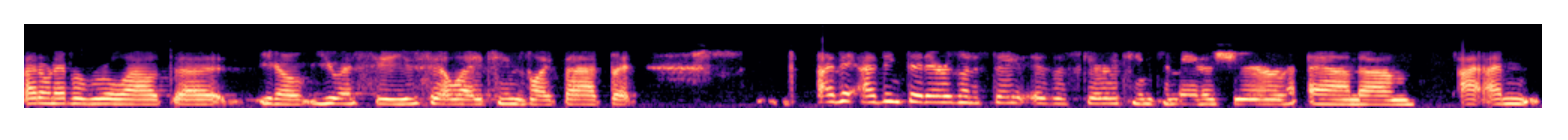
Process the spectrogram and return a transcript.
I don't ever rule out uh, you know USC, UCLA teams like that, but I think I think that Arizona State is a scary team to me this year, and um, I, I'm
